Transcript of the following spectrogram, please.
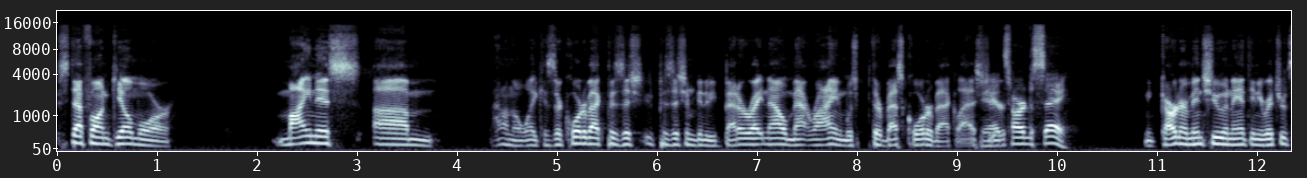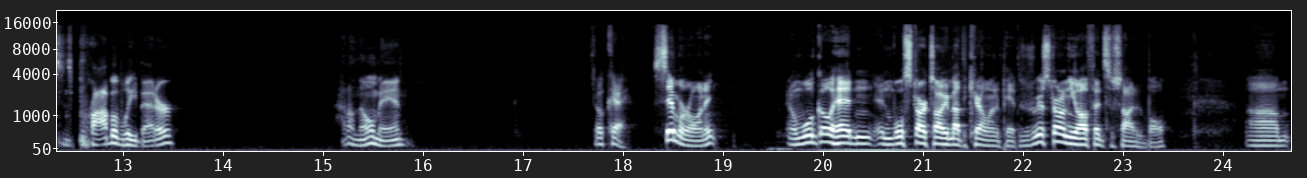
Stephon Gilmore, minus um I don't know, like is their quarterback position position going to be better right now? Matt Ryan was their best quarterback last yeah, year. It's hard to say. I mean, Gardner Minshew and Anthony Richardson's probably better. I don't know, man. Okay, simmer on it, and we'll go ahead and, and we'll start talking about the Carolina Panthers. We're going to start on the offensive side of the ball. Um,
